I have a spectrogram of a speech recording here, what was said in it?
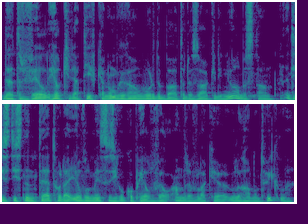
Dat er veel, heel creatief kan omgegaan worden buiten de zaken die nu al bestaan. Het is, het is een tijd waar heel veel mensen zich ook op heel veel andere vlakken willen gaan ontwikkelen.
